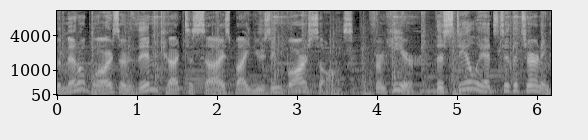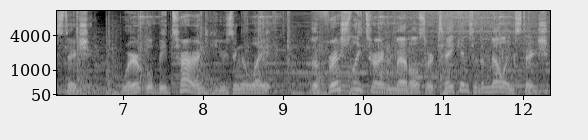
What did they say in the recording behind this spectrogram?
The metal bars are then cut to size by using bar saws. From here, the steel heads to the turning station, where it will be turned using a lathe. The freshly turned metals are taken to the milling station,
